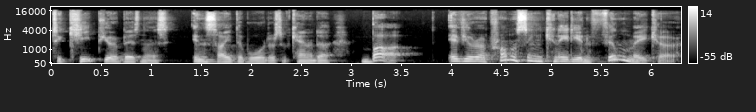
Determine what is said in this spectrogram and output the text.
to keep your business inside the borders of Canada. But if you're a promising Canadian filmmaker,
